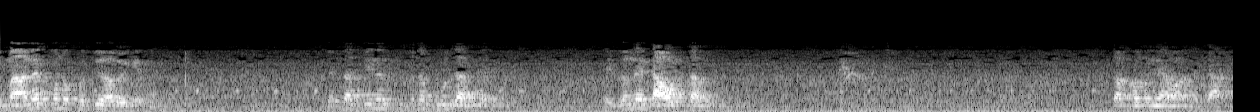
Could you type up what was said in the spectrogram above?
ইমানের কোনো ক্ষতি হবে কিনা, সেটা দিনের কিছুটা ভুল আছে। এই জন্য ডাউটটা হচ্ছে তখন উনি আমার কাছে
